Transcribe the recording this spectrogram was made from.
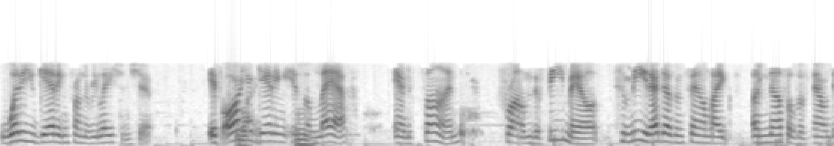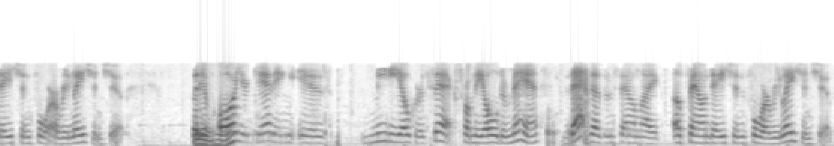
what are you getting from the relationship. If all you're getting is a Mhm. laugh and fun from the female, to me that doesn't sound like enough of a foundation for a relationship. But if Mhm. all you're getting is mediocre sex from the older man, that doesn't sound like a foundation for a relationship.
